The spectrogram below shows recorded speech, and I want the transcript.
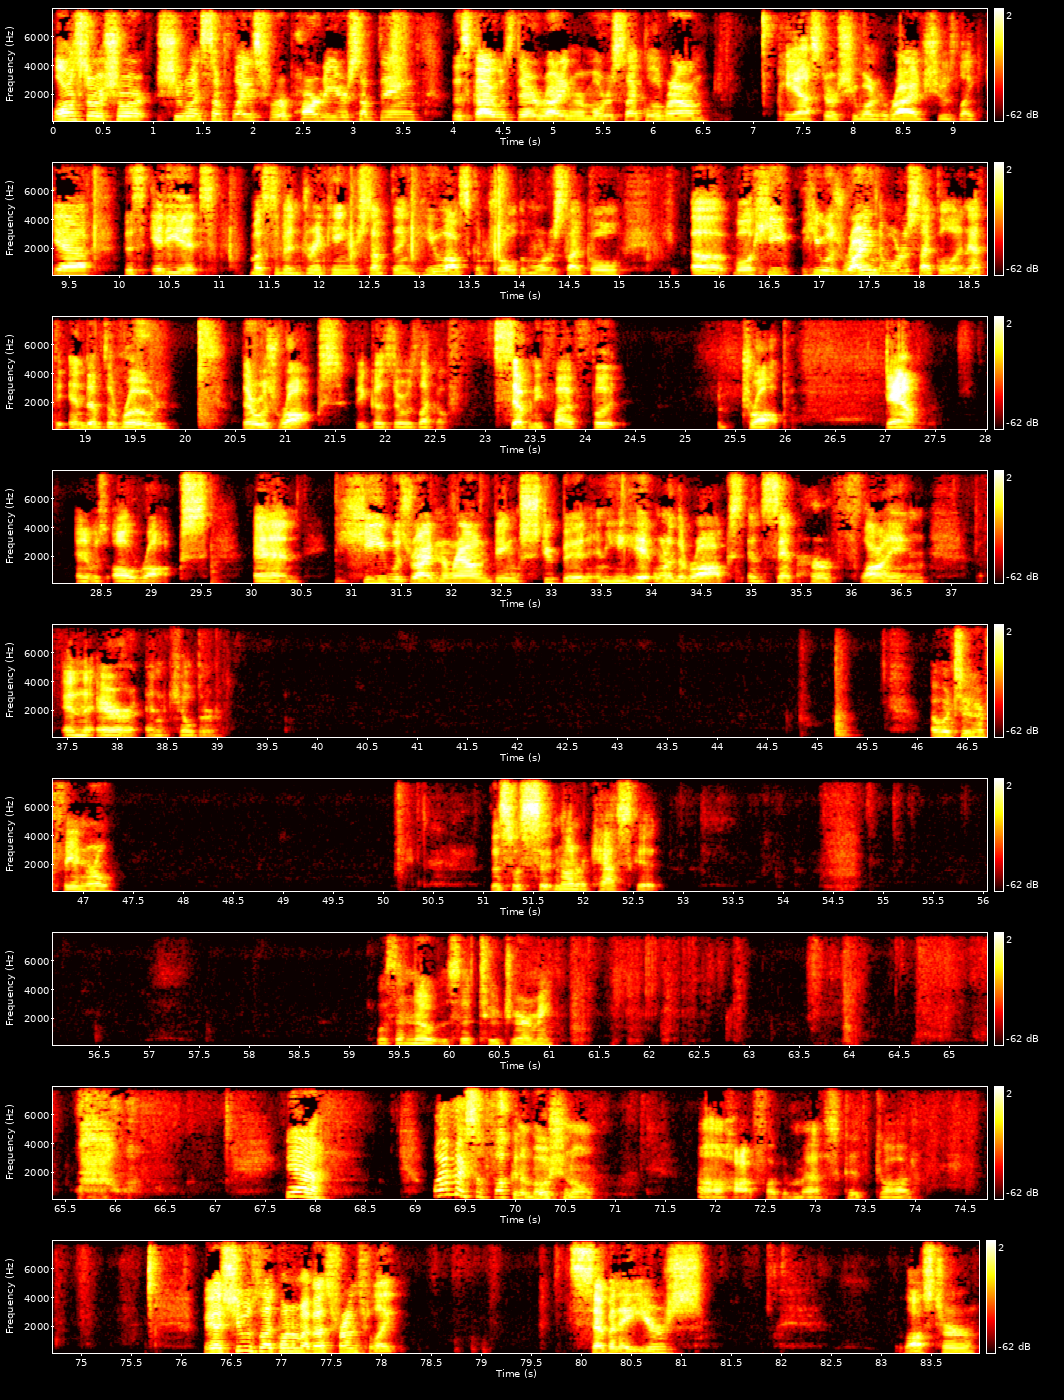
Long story short, she went someplace for a party or something. This guy was there riding her motorcycle around. He asked her if she wanted to ride. She was like, yeah. This idiot must have been drinking or something. He lost control of the motorcycle. Uh, well, he, he was riding the motorcycle, and at the end of the road, there was rocks because there was like a 75 foot drop down, and it was all rocks. And he was riding around being stupid, and he hit one of the rocks and sent her flying in the air and killed her. I went to her funeral. This was sitting on her casket. With a note that said, To Jeremy. Wow. Yeah. Why am I so fucking emotional? Oh, hot fucking mess. Good God. Yeah, she was like one of my best friends for like seven, eight years. Lost her.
